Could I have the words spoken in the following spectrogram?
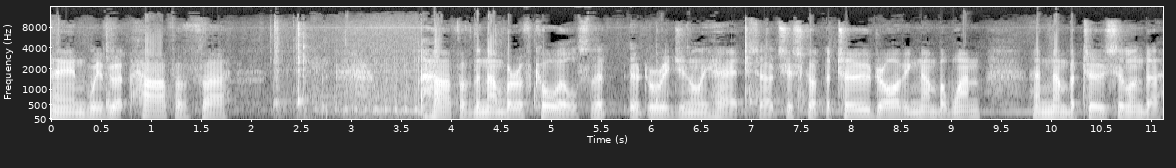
and we've got half of uh, half of the number of coils that it originally had. So it's just got the two driving number one and number two cylinder.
